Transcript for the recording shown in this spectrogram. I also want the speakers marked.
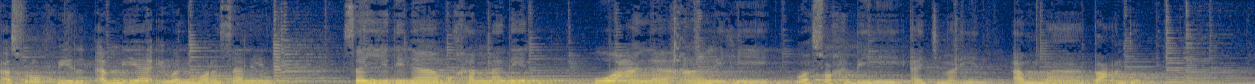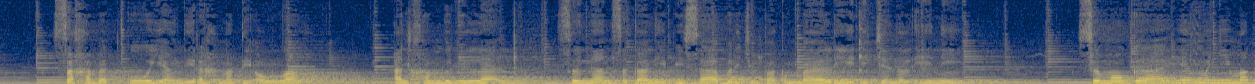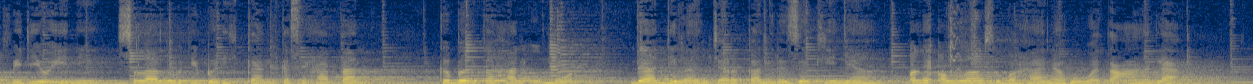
Speaker 1: Asrofil anbiya'i wal mursalin Sayyidina Muhammadin wa ala alihi wa sahbihi ajmain amma ba'du Sahabatku yang dirahmati Allah Alhamdulillah Senang sekali bisa berjumpa kembali di channel ini. Semoga yang menyimak video ini selalu diberikan kesehatan, keberkahan umur, dan dilancarkan rezekinya oleh Allah Subhanahu wa Ta'ala.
